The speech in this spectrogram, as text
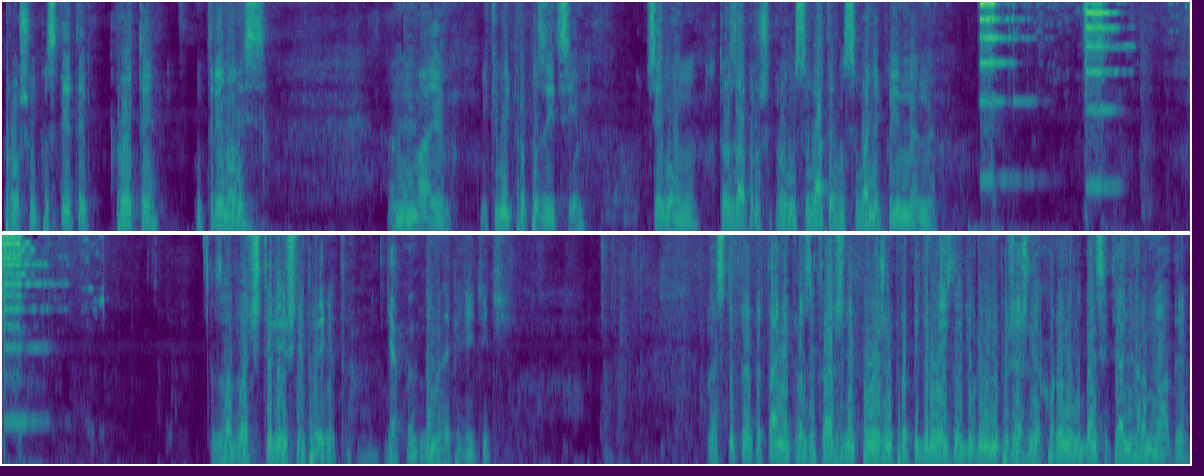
Прошу опустити. Проти. Утримались. Немає. Які будуть пропозиції? В цілому. Хто за, прошу проголосувати. Голосування поіменне. За 24 рішення прийнято. Дякую. До мене підійдіть. Наступне питання про затвердження положень про підрозділ добровільної пожежної охорони Лубенської територіальної громади.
